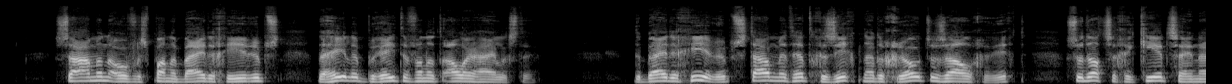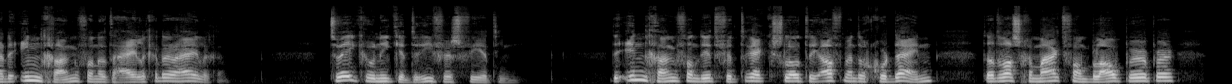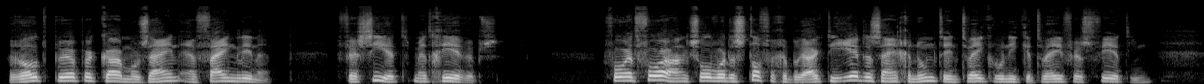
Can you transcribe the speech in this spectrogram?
Samen overspannen beide gerubs de hele breedte van het Allerheiligste. De beide gerubs staan met het gezicht naar de grote zaal gericht, zodat ze gekeerd zijn naar de ingang van het Heilige der Heiligen. 2 Kronieken 3 vers 14 De ingang van dit vertrek sloot hij af met een gordijn dat was gemaakt van blauwpurper, roodpurper, karmozijn en fijn linnen, versierd met gerubs. Voor het voorhangsel worden stoffen gebruikt die eerder zijn genoemd in 2 Kronieken 2 vers 14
